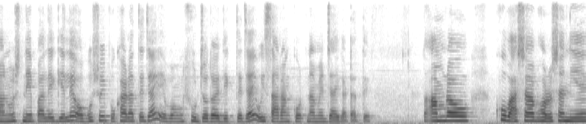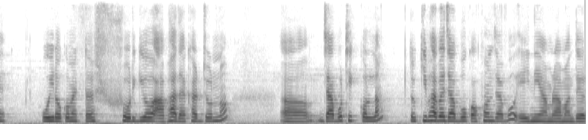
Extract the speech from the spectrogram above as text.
মানুষ নেপালে গেলে অবশ্যই পোখারাতে যায় এবং সূর্যোদয় দেখতে যায় ওই সারাংকোট নামের জায়গাটাতে। তো আমরাও খুব আশা, ভরসা নিয়ে ওই রকম একটা স্বর্গীয় আভা দেখার জন্য যাব ঠিক করলাম। তো কীভাবে যাব, কখন যাব, এই নিয়ে আমরা আমাদের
